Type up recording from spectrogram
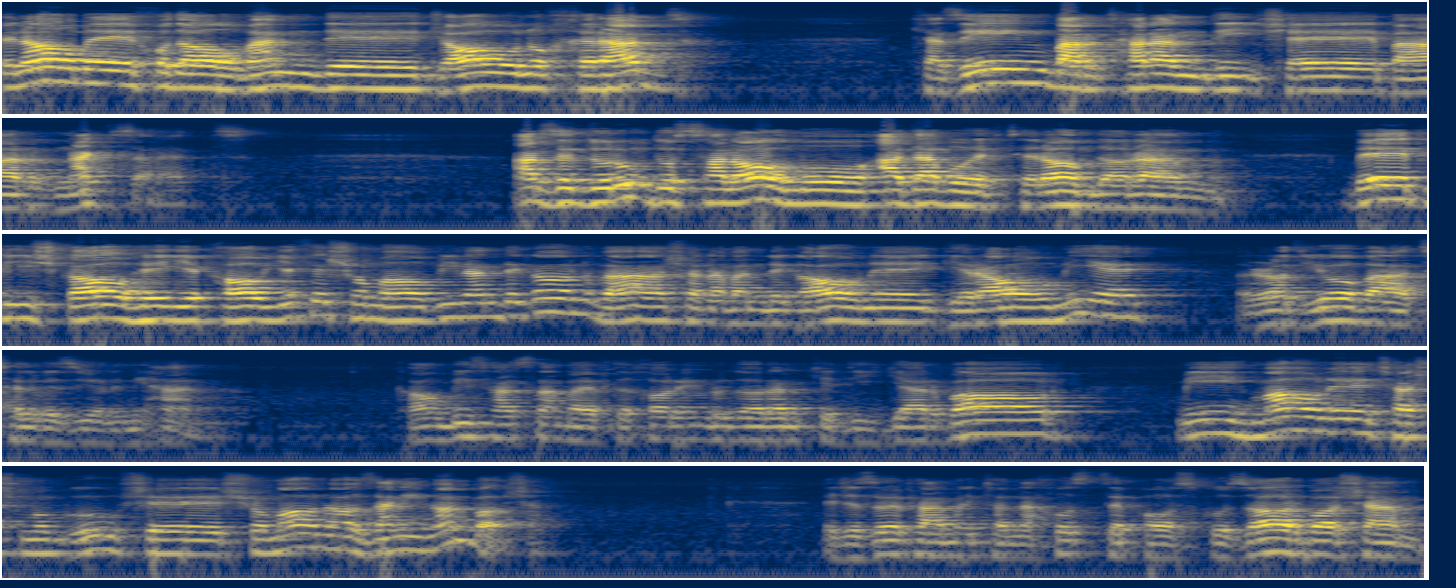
به نام خداوند جان و خرد که از این برتر اندیشه بر نگذرد. عرض درود و سلام و ادب و احترام دارم به پیشگاه یکایک شما بینندگان و شنوندگان گرامی رادیو و تلویزیون میهن. کامبیز هستم و افتخار این رو دارم که دیگر بار میهمان چشم و گوش شما نازنینان باشم. اجازه بفرمایید تا نخست سپاسگزار باشم.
